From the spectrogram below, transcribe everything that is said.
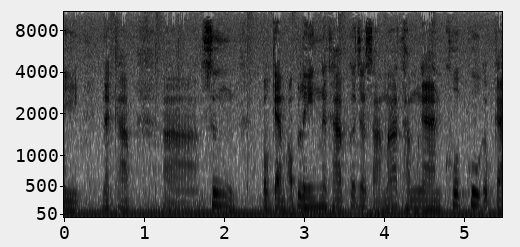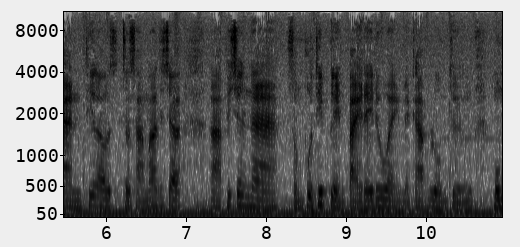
ดีนะครับซึ่งโปรแกรม Uplink นะครับก็จะสามารถทำงานควบคู่กับการที่เราจะสามารถที่จะพิจารณาสมพุติที่เปลี่ยนไปได้ด้วยนะครับรวมถึงมุม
